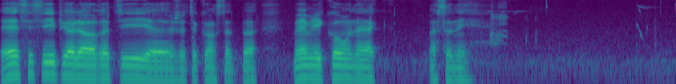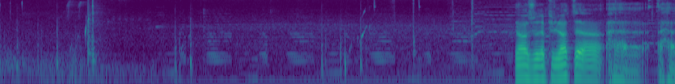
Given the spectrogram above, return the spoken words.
Eh, si, si, puis alors, Roti, euh, je te constate pas. Même les cônes à la maçonner. Non, j'aurais pu longtemps. Ah, ah,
